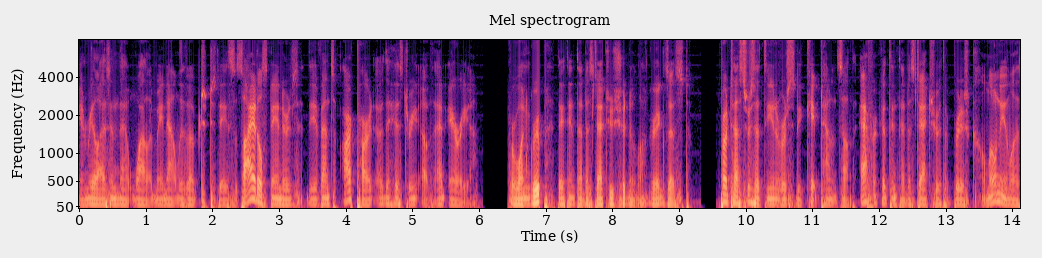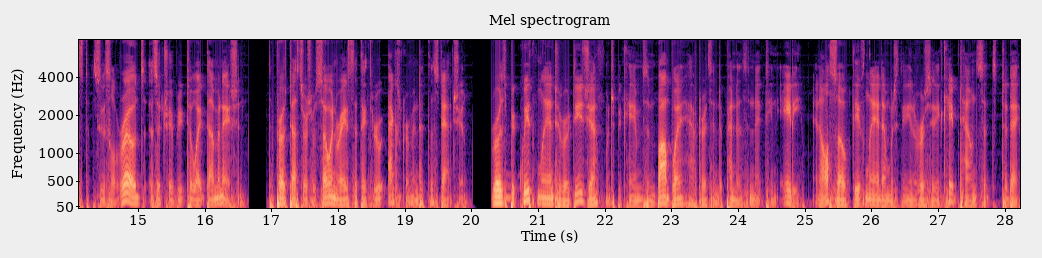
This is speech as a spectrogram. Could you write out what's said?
in realizing that while it may not live up to today's societal standards, the events are part of the history of that area. For one group, they think that a statue should no longer exist. Protesters at the University of Cape Town in South Africa think that a statue of the British colonialist Cecil Rhodes is a tribute to white domination. The protesters were so enraged that they threw excrement at the statue. Rhodes bequeathed land to Rhodesia, which became Zimbabwe after its independence in 1980, and also gave land on which the University of Cape Town sits today.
